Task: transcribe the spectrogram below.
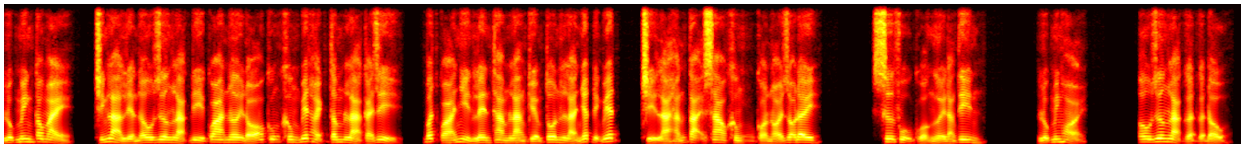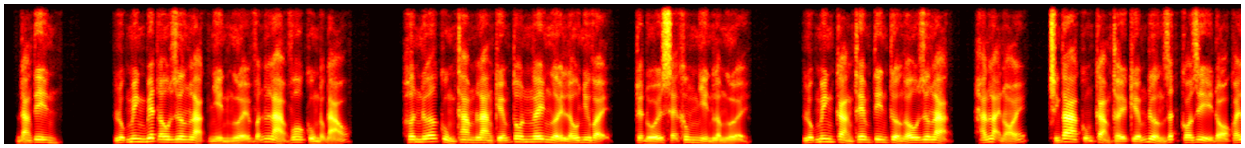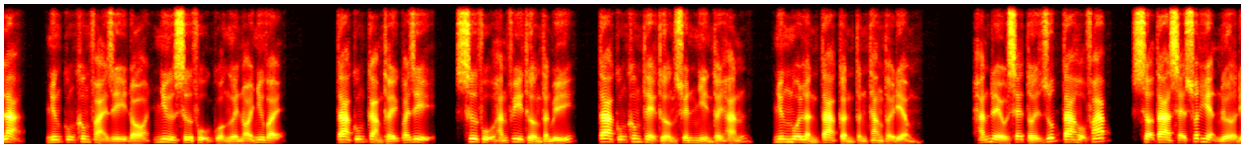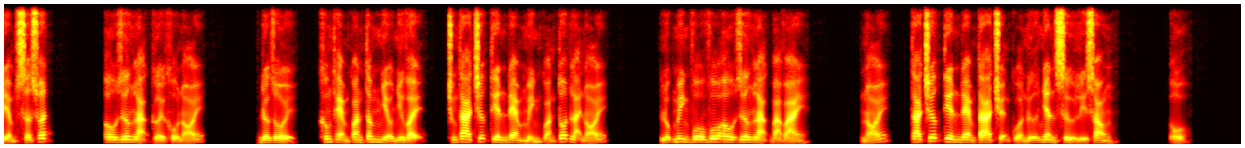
Lục minh cao mày, chính là liền âu dương lạc đi qua nơi đó cũng không biết hạch tâm là cái gì, bất quá nhìn lên tham lang kiếm tôn là nhất định biết, chỉ là hắn tại sao không có nói rõ đây? Sư phụ của ngươi đáng tin. Lục minh hỏi. Âu dương lạc gật gật đầu, đáng tin lục minh biết âu dương lạc nhìn người vẫn là vô cùng độc đáo. Hơn nữa cùng tham lang kiếm tôn ngây người lâu như vậy, tuyệt đối sẽ không nhìn lầm người. Lục minh càng thêm tin tưởng âu dương lạc, hắn lại nói chúng ta cũng cảm thấy kiếm đường rất có gì đó quái lạ, nhưng cũng không phải gì đó như sư phụ của ngươi nói như vậy. Ta cũng cảm thấy quái dị, sư phụ hắn phi thường thần bí, ta cũng không thể thường xuyên nhìn thấy hắn, nhưng mỗi lần ta cần tấn thăng thời điểm, hắn đều sẽ tới giúp ta hộ pháp, sợ ta sẽ xuất hiện nửa điểm sơ suất. Âu dương lạc cười khổ nói, được rồi, không thèm quan tâm nhiều như vậy, chúng ta trước tiên đem mình quản tốt lại nói lục minh vô vô âu dương lạc bả vai. Nói, ta trước tiên đem ta chuyện của nữ nhân xử lý xong. Ồ.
